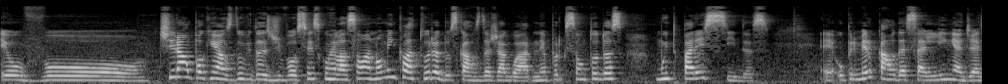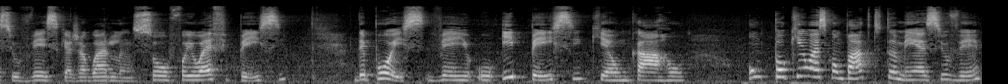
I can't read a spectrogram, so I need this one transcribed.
eu vou tirar um pouquinho as dúvidas de vocês com relação à nomenclatura dos carros da Jaguar, né? Porque são todas muito parecidas. É, o primeiro carro dessa linha de SUVs que a Jaguar lançou foi o F-Pace. Depois veio o E-Pace, que é um carro um pouquinho mais compacto, também é SUV.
